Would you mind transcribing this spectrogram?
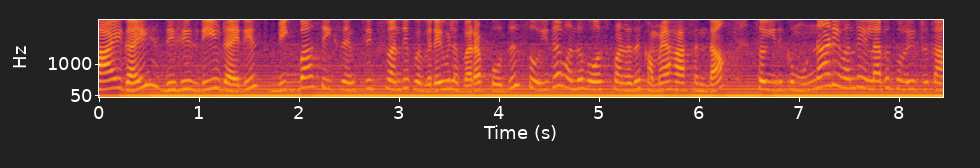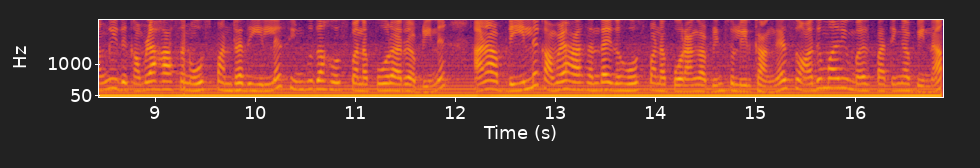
Hi guys this is Dev Diaries Bigg Boss season six வந்து இப்போ விரைவில் வரப்போகுது. ஸோ இதை வந்து ஹோஸ்ட் பண்ணுறது கமலஹாசன் தான். ஸோ இதுக்கு முன்னாடி வந்து எல்லாரும் சொல்லிட்டு இருக்காங்க இது கமலஹாசன் ஹோஸ்ட் பண்ணுறது இல்லை சிம்பு தான் ஹோஸ்ட் பண்ண போகிறாரு அப்படின்னு. ஆனால் அப்படி இல்லை கமலஹாசன் தான் இதை ஹோஸ்ட் பண்ண போகிறாங்க அப்படின்னு சொல்லியிருக்காங்க. ஸோ அது மாதிரி பார்த்தீங்க அப்படின்னா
